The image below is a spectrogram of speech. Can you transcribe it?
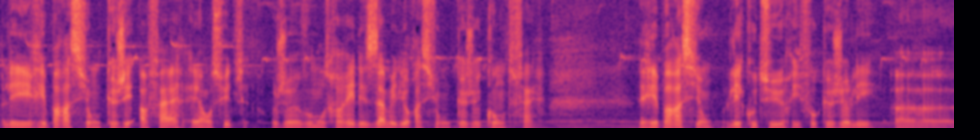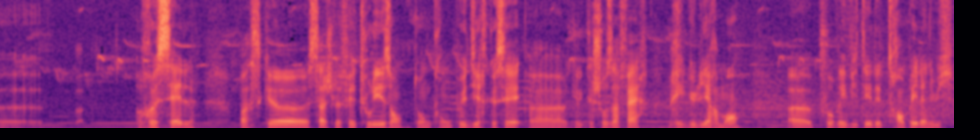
les réparations que j'ai à faire et ensuite je vous montrerai les améliorations que je compte faire. Les réparations, les coutures, il faut que je les euh, recèle parce que ça je le fais tous les ans. Donc on peut dire que c'est euh, quelque chose à faire régulièrement euh, pour éviter d'être trempé la nuit.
